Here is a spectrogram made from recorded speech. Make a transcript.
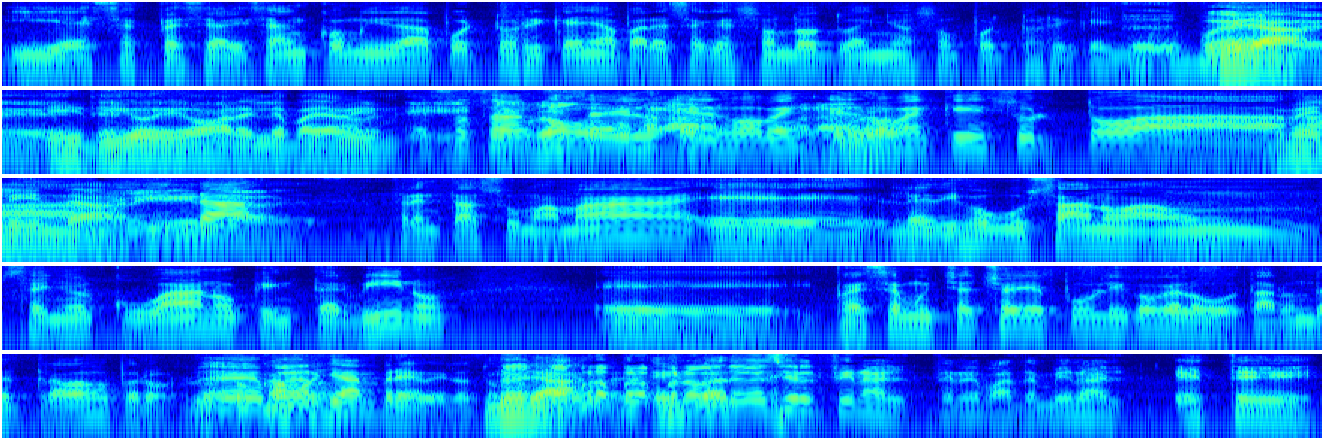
y eh, se especializa en comida puertorriqueña, parece que son los dueños, son puertorriqueños. Eh, bueno, Mira, eh, y digo, y ojalá le vaya bien. Eso son- no, ese es el, ojalá, el joven, ojalá, el joven que insultó a, A Melinda. a Melinda Melinda. frente a su mamá, eh, le dijo gusano a un señor cubano que intervino. Eh, pues ese muchacho y el público que lo votaron del trabajo, pero lo Eh, tocamos bueno. ya en breve. lo tocamos Mira, pero, pero, pero te voy a decir al final, para terminar. Este,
